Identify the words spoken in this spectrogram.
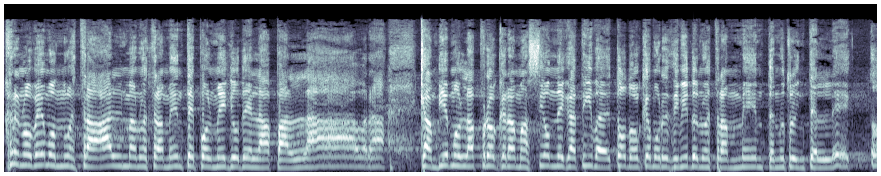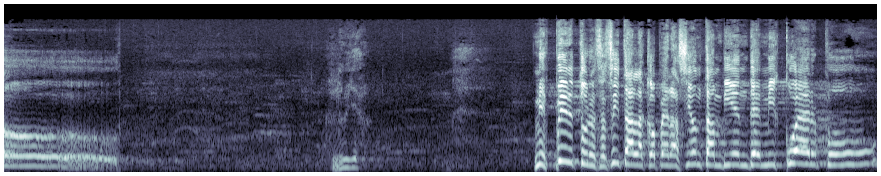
Renovemos nuestra alma, nuestra mente por medio de la palabra. Cambiemos la programación negativa de todo lo que hemos recibido en nuestra mente, en nuestro intelecto. Aleluya. Mi espíritu necesita la cooperación también de mi cuerpo.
